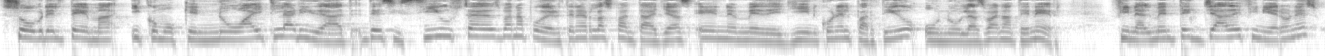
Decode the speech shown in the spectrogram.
sobre el tema y como que no hay claridad de si sí ustedes van a poder tener las pantallas en Medellín con el partido o no las van a tener. ¿Finalmente ya definieron eso?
